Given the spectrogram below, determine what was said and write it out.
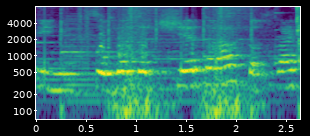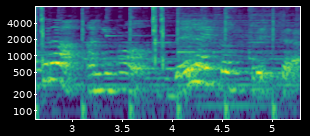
टीव्ही सोबतच शेअर करा सबस्क्राईब करा आणि हां बेल आयकॉन प्रेस करा.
